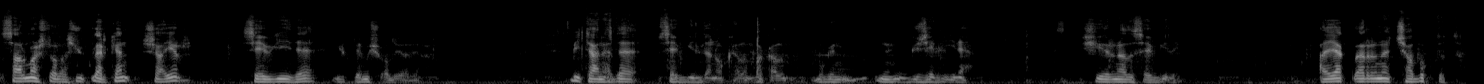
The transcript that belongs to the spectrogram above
sarmaş dolaş yüklerken şair sevgiyi de yüklemiş oluyor. Yani. Bir tane de sevgiliden okuyalım bakalım. Bugünün güzelliğine. Şiirin adı sevgili. Ayaklarını çabuk tut.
